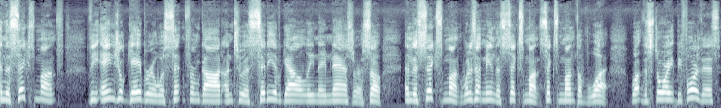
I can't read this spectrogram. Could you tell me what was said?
In the sixth month, the angel Gabriel was sent from God unto a city of Galilee named Nazareth. So, in the sixth month, what does that mean, the sixth month? Sixth month of what? What the story before this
